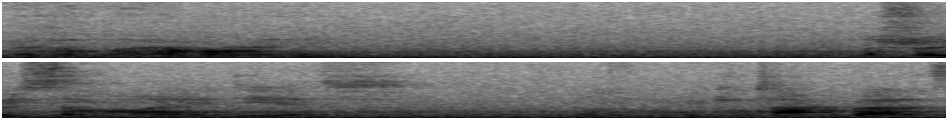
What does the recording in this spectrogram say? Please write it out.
You have a lab already? I'll show you some of my ideas. We can talk about it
